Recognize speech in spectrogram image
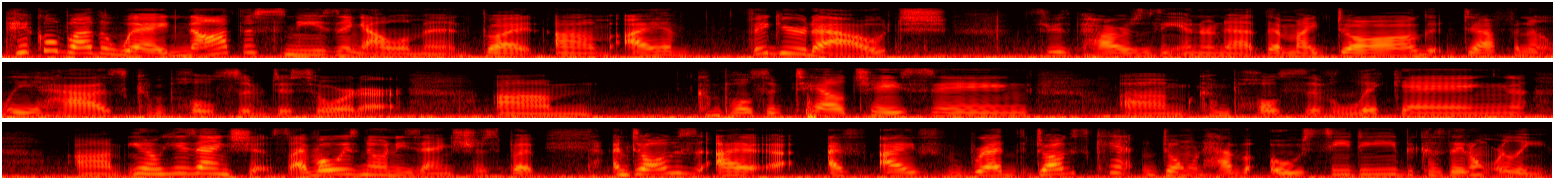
pickle, by the way, not the sneezing element, but um, I have figured out through the powers of the internet that my dog definitely has compulsive disorder. Um, compulsive tail chasing, um, compulsive licking. Um, you know, he's anxious. I've always known he's anxious, but and dogs, I, I've, I've read dogs can't don't have OCD because they don't really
